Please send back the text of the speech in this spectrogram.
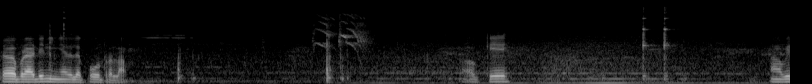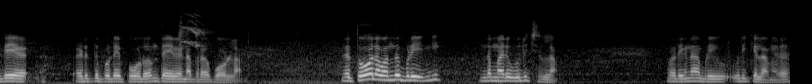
தேவைப்படாட்டி நீங்கள் இதில் போட்டுடலாம் ஓகே. விதையை எடுத்து போட்டே போடுவோம். தேவையான பிறகு போடலாம். இந்த தோலை வந்து இப்படி இங்கே இந்த மாதிரி உரிச்சிடலாம். பார்த்தீங்கன்னா இப்படி உரிக்கலாம் இதை.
